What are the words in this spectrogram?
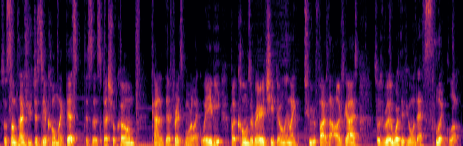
So sometimes you just see a comb like this. This is a special comb, kind of different, more like wavy, but combs are very cheap. They're only like two to five dollars, guys. So it's really worth it if you want that slick look.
